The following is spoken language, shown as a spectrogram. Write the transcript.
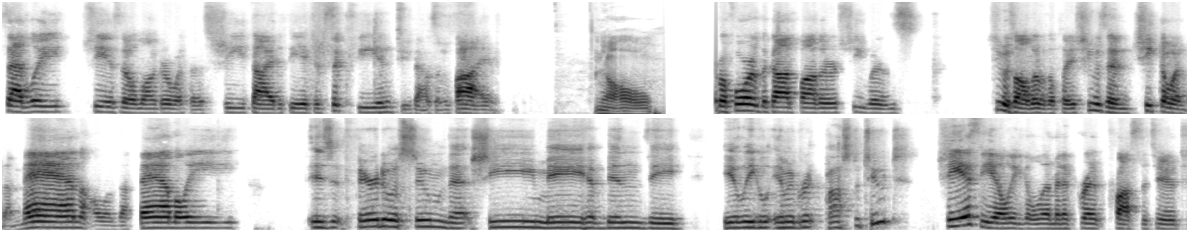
Sadly, she is no longer with us. She died at the age of 60 in 2005. No. Before The Godfather, she was she was all over the place. She was in Chico and the Man, All of the Family. Is it fair to assume that she may have been the illegal immigrant prostitute? She is the illegal immigrant prostitute.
